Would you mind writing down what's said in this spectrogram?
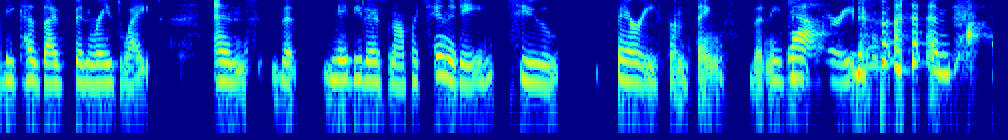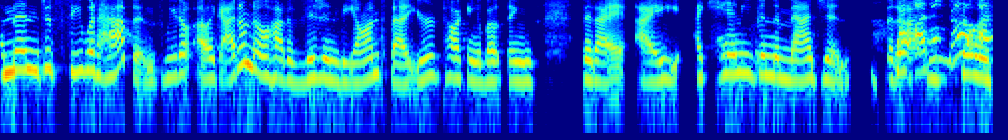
because I've been raised white, and that maybe there's an opportunity to bury some things that need to Yeah. be buried. And and then just see what happens. We don't like i don't know how to vision beyond that. You're talking about things that i i i can't even imagine but well i don't know. so I have,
